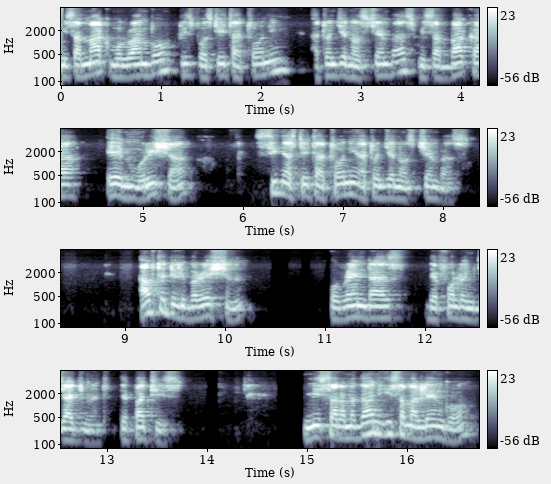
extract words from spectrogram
Mr. Mark Mulwambo, Principal State Attorney, Attorney General's Chambers. Mr. Baka A. Murisha, Senior State Attorney, Attorney General's Chambers. After deliberation, renders the following judgment, the parties. Mr. Ramadan Issa Malengo,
